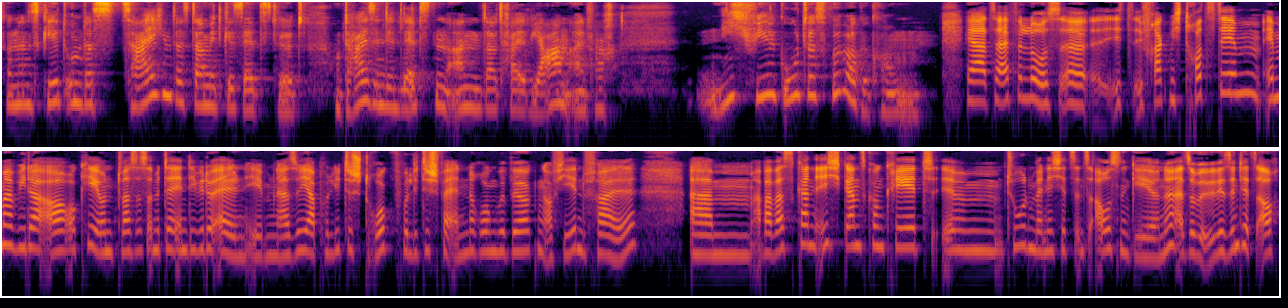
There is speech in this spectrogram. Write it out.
sondern es geht um das Zeichen, das damit gesetzt wird. Und da ist in den letzten anderthalb Jahren einfach nicht viel Gutes rübergekommen. Ja, zweifellos. Äh, ich, ich frage mich trotzdem immer wieder auch, okay, und was ist mit der individuellen Ebene? Also ja, politisch Druck, politisch Veränderung bewirken, auf jeden Fall. Ähm, aber was kann ich ganz konkret ähm, tun, wenn ich jetzt ins Außen gehe? Ne? Also wir sind jetzt auch,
